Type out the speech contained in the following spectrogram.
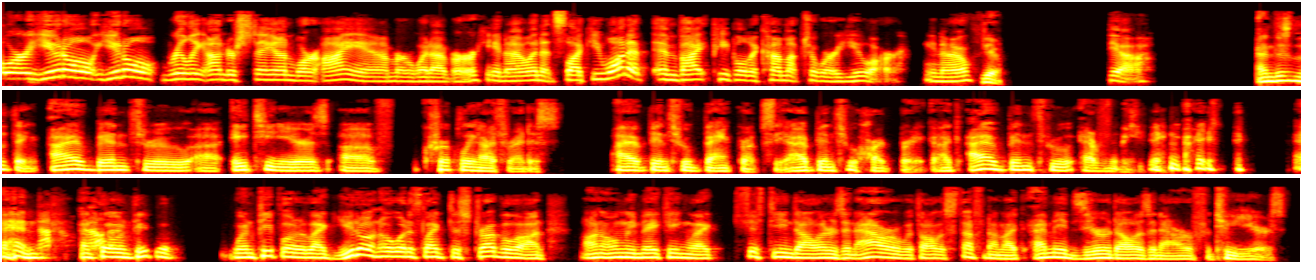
Or you don't, you don't really understand where I am or whatever, you know? And it's like, you want to invite people to come up to where you are, you know? Yeah. Yeah. And this is the thing. I have been through uh, 18 years of crippling arthritis. I have been through bankruptcy. I've been through heartbreak. I, I have been through everything. Right? And, yeah, and so when people, when people are like, you don't know what it's like to struggle on, on only making like $15 an hour with all this stuff. And I'm like, I made $0 an hour for two years.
